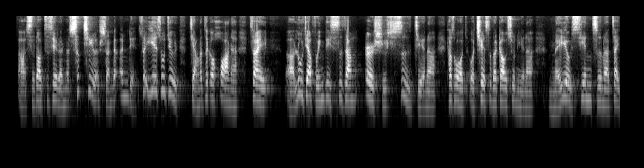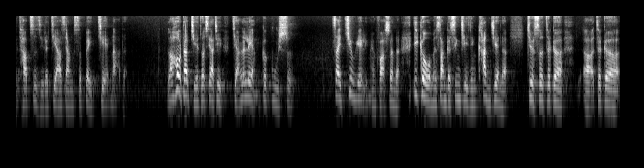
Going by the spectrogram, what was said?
啊，使到这些人呢失去了神的恩典。所以耶稣就讲了这个话呢，在啊路加福音第四章二十四节呢，他说：“我我切实的告诉你呢，没有先知呢，在他自己的家乡是被接纳的。”然后他接着下去讲了两个故事。在就业里面发生的一个，我们上个星期已经看见了，就是这个呃，这个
